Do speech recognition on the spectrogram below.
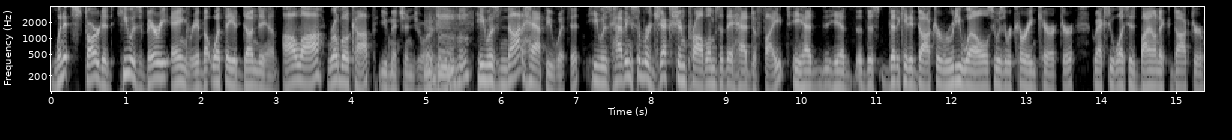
When it started, he was very angry about what they had done to him. A la Robocop, you mentioned, George. Mm-hmm. He was not happy with it. He was having some rejection problems that they had to fight. He had he had this dedicated doctor, Rudy Wells, who was a recurring character, who actually was his bionic doctor.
